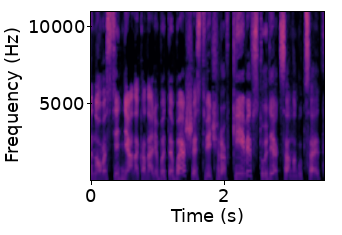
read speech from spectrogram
Главные новости дня на канале БТБ. 6 вечера в Киеве. В студии Оксана Гуцайт.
